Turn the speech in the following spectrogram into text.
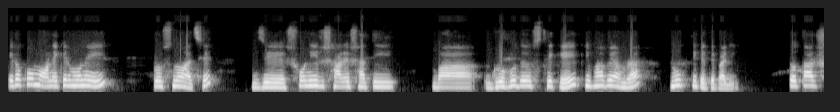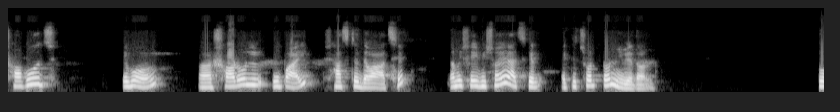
এরকম অনেকের মনেই প্রশ্ন আছে যে শনির সাড়ে সাতি বা গ্রহদোষ থেকে কীভাবে আমরা মুক্তি পেতে পারি। তো তার সহজ এবং সরল উপায় শাস্ত্রে দেওয়া আছে। আমি সেই বিষয়ে আজকের একটি ছোট্ট নিবেদন। তো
